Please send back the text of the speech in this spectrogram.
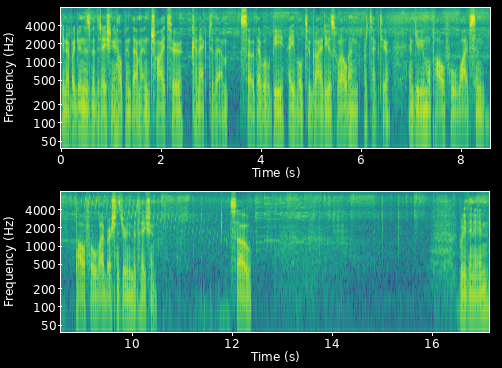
you know, by doing this meditation, you're helping them and try to connect to them so they will be able to guide you as well and protect you and give you more powerful vibes and powerful vibrations during the meditation. So, breathing in,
